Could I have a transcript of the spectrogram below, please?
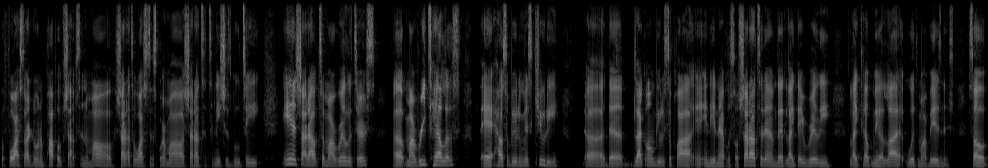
before i started doing the pop-up shops in the mall shout out to washington square mall shout out to tanisha's boutique and shout out to my realtors uh, my retailers at House of Beauty Miss Cutie, uh, the black owned beauty supply in Indianapolis. So shout out to them that like they really like helped me a lot with my business. So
